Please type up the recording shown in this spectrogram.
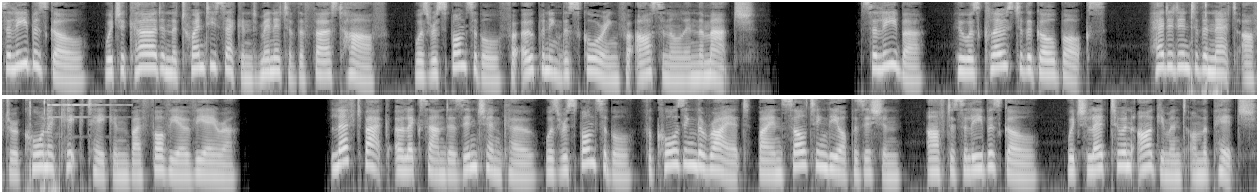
Saliba's goal, which occurred in the 22nd minute of the first half, was responsible for opening the scoring for Arsenal in the match. Saliba, who was close to the goal box, headed into the net after a corner kick taken by Fabio Vieira. Left-back Oleksandr Zinchenko was responsible for causing the riot by insulting the opposition after Saliba's goal, which led to an argument on the pitch.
